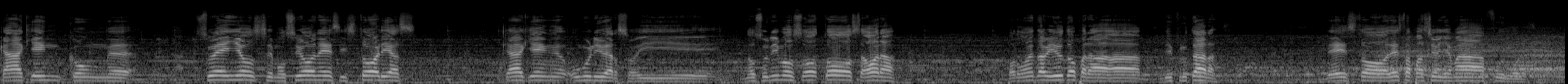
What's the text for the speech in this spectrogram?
cada quien con eh, sueños, emociones, historias, cada quien un universo. Y nos unimos todos ahora por 90 minutos para disfrutar de esto, de esta pasión llamada fútbol.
